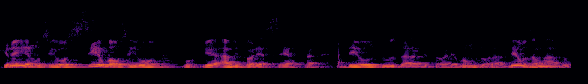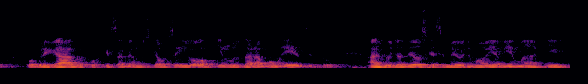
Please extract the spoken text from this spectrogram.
Creia no Senhor, sirva ao Senhor, porque a vitória é certa. Deus nos dará vitória. Vamos orar. Deus amado, obrigado, porque sabemos que é o Senhor que nos dará bom êxito. Ajude a Deus que esse meu irmão e a minha irmã que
